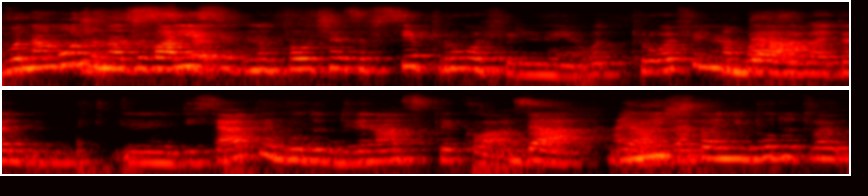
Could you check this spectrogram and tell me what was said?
Вона може називатися. ну, виходить, всі профільні. От профільна базова Да. это 10 будут 12 класс. Да, Они да, что, они будут, во-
